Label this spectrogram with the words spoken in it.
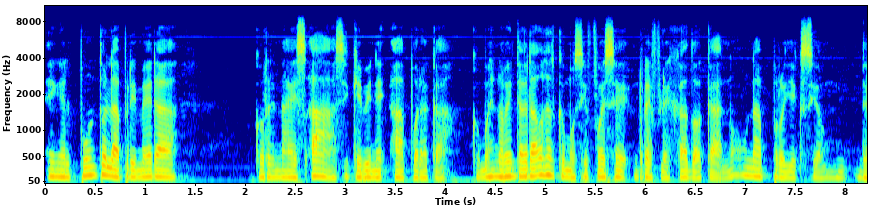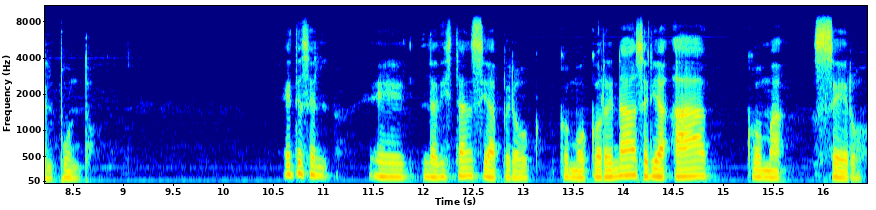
en el punto la primera coordenada es A, así que viene A por acá. Como es 90 grados es como si fuese reflejado acá, ¿no? Una proyección del punto. Esta es eh, la distancia, pero como coordenada sería A, 0.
